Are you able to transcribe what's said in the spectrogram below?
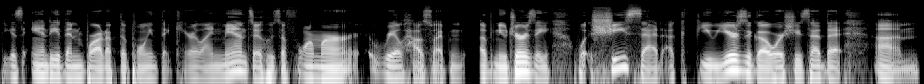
because Andy then brought up the point that Caroline Manzo, who's a former Real Housewife of New Jersey, what she said a few years ago, where she said that um,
